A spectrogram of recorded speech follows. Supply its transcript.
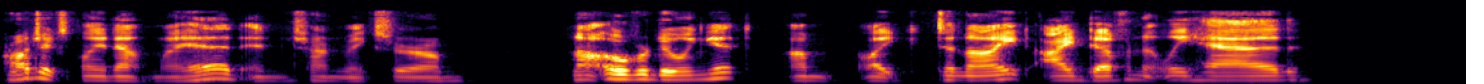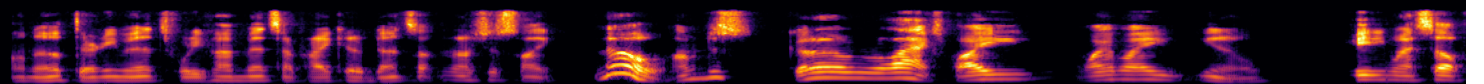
projects planned out in my head and trying to make sure I'm not overdoing it. I'm like tonight. I definitely had, I don't know, 30 minutes, 45 minutes. I probably could have done something. I was just like, no, I'm just gonna relax. Why, why am I, you know, beating myself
